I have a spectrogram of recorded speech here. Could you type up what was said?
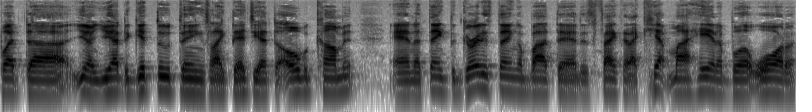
But, uh, you know, you had to get through things like that. You had to overcome it. And I think the greatest thing about that is the fact that I kept my head above water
